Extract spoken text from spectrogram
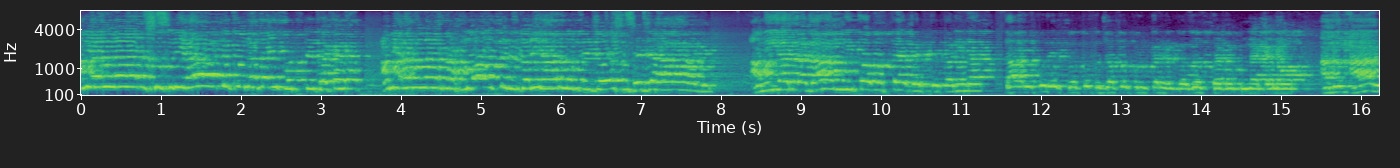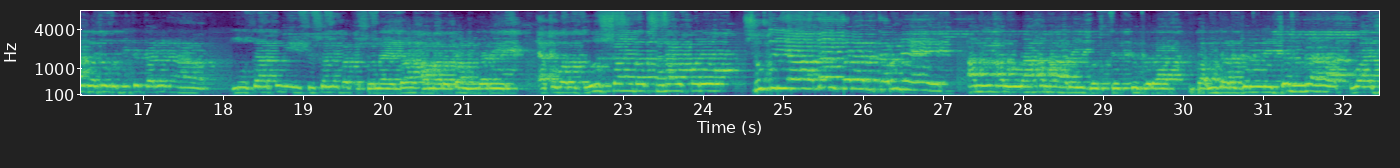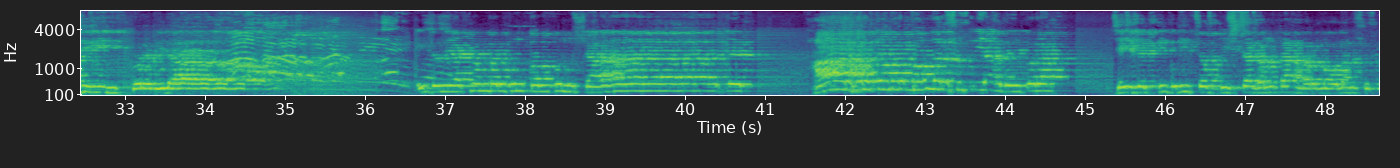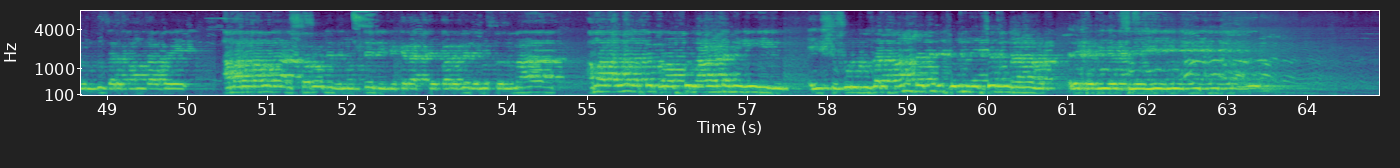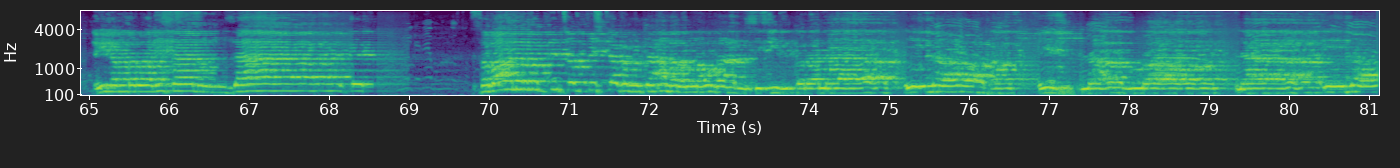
আমি আল্লাহর শুকরিয়া যখন আদায় করতে থাকে, আমি আল্লাহর রহমতের দরিয়ার মধ্যে জোশ উঠে যায়। আমি আর রাগান্বিত অবস্থায় করতে পারি না। তার উপরে কত যত প্রকারের গজব থাকুক না কেন, আমি আর গজব দিতে পারি না। মুসা, তুমি সুসংবাদ শোনায় দাও আমার বান্দারে। এত বড় দুঃসংবাদ শোনার পরেও শুকরিয়া আদায় করার কারণে আমি আল্লাহ আমার এই গোষ্ঠের টুকরা বান্দার জন্য জান্নাত ওয়াজিব করে দিলাম। এই জন্য এক নম্বর গুণ কলগুন শাকের হার হারতে আমার মৌলার শুক্রিয়া আদায় করা যেই ব্যক্তি যদি চব্বিশটা ঘণ্টা আমার মৌলার শুকুর গুজার বান্দা হয়ে আমার মাওলার স্মরণের মধ্যে নিজেকে রাখতে পারবে রে মুসলমান? আমার আল্লাহ রব্বুল আলামিন এই শুকুর গুজার বান্দাদের জন্য জান্নাত রেখে দিয়েছে। দুই নম্বর জবানের মধ্যে চব্বিশটা ঘণ্টা আমার মাওলার জিকির করা লা ইলাহা ইল্লাল্লাহ লা ইলাহা ইল্লাল্লাহ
